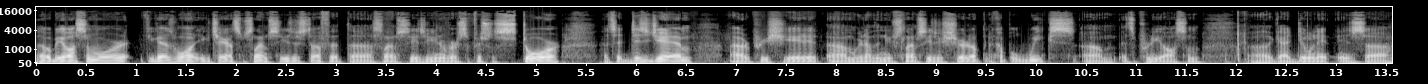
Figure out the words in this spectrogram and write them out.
That would be awesome. Or if you guys want, you can check out some Slam Caesar stuff at the Slam Caesar Universe official store. That's at Jam. I would appreciate it. Um, we're gonna have the new Slam Caesar shirt up in a couple weeks. Um, it's pretty awesome. Uh, the guy doing it is uh,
